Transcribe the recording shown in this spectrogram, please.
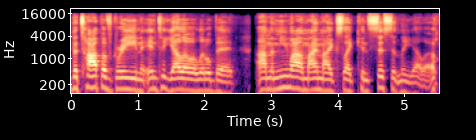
the top of green into yellow a little bit. Um, and meanwhile, my mic's, like, consistently yellow.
